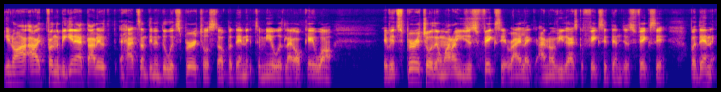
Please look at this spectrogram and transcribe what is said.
you know, I, I from the beginning, I thought it had something to do with spiritual stuff. But then it, to me, it was like, okay, well, if it's spiritual, then why don't you just fix it, right? Like, I know if you guys could fix it, then just fix it. But then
